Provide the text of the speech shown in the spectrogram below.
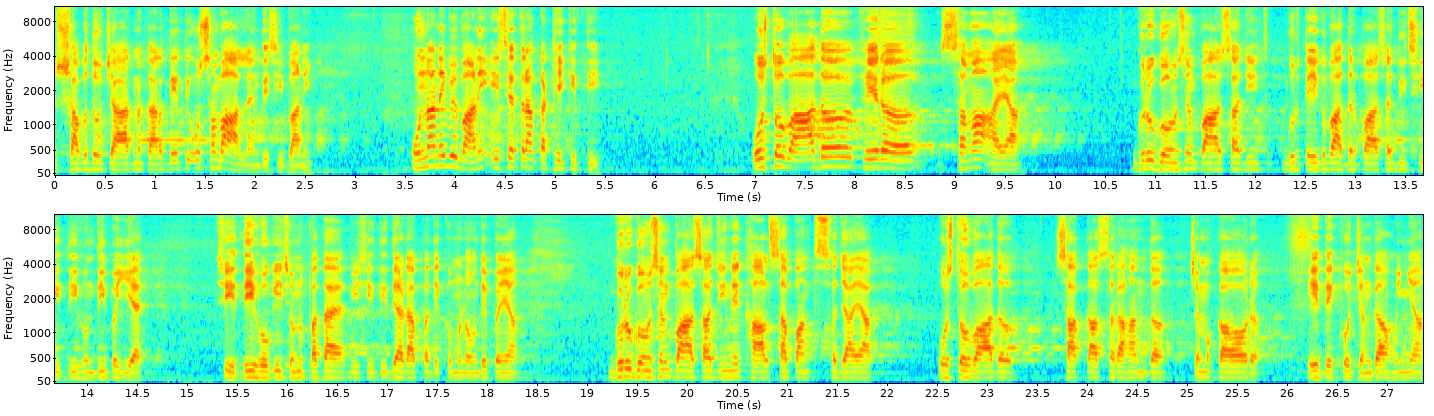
ਸ਼ਬਦ ਉਚਾਰਨ ਕਰਦੇ ਤੇ ਉਹ ਸੰਭਾਲ ਲੈਂਦੇ ਸੀ ਬਾਣੀ। ਉਹਨਾਂ ਨੇ ਵੀ ਬਾਣੀ ਇਸੇ ਤਰ੍ਹਾਂ ਇਕੱਠੀ ਕੀਤੀ। ਉਸ ਤੋਂ ਬਾਅਦ ਫਿਰ ਸਮਾਂ ਆਇਆ। ਗੁਰੂ ਗੋਬਿੰਦ ਸਿੰਘ ਪਾਤਸ਼ਾਹ ਜੀ, ਗੁਰੂ ਤੇਗ ਬਹਾਦਰ ਪਾਤਸ਼ਾਹ ਦੀ ਸ਼ਹੀਦੀ ਹੁੰਦੀ ਪਈ ਹੈ। ਸ਼ਹੀਦੀ ਹੋ ਗਈ, ਤੁਹਾਨੂੰ ਪਤਾ ਹੈ ਵੀ ਸ਼ਹੀਦੀ ਦਿਹਾੜਾ ਆਪਾਂ ਦੇਖੋ ਮਨਾਉਂਦੇ ਪਏ ਆ ਗੁਰੂ ਗੋਬਿੰਦ ਸਿੰਘ ਪਾਤਸ਼ਾਹ ਜੀ ਨੇ ਖਾਲਸਾ ਪੰਥ ਸਜਾਇਆ। ਉਸ ਤੋਂ ਬਾਅਦ ਸਾਕਾ ਸਰਹੰਦ, ਚਮਕੌਰ, ਇਹ ਦੇਖੋ ਜੰਗਾਂ ਹੋਈਆਂ।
